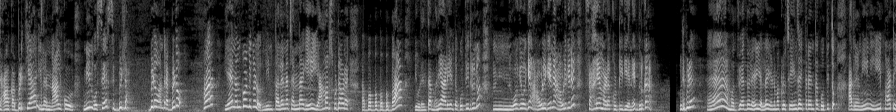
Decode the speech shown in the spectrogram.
ಜಾಗ ಬಿಡ್ತೀಯಾ? ಇಲ್ಲ, ನಾಲ್ಕು. ನೀನು ಸೇರಿಸಿ ಬಿಡ್ಲ? ಬಿಡು ಅಂದ್ರೆ ಬಿಡು. ಏನು ಅನ್ಕೊಂಡಿದ್ದಳು? ನಿನ್ ತಲೆನ ಚೆನ್ನಾಗಿ ಯಾಮರ್ಸ್ಬಿಟ್ಟವಳೆ. ಅಬ್ಬಬ್ಬಬ್ಬಬ್ಬಾ ಇವಳೆಂತ ಮನೆ ಆಳಿ ಅಂತ ಗೊತ್ತಿದ್ರು ಹೋಗಿ ಹೋಗಿ ಅವಳಿಗೇನೆ ಅವಳಿಗೇನೆ ಸಹಾಯ ಮಾಡಕ್ಕೆ ಕೊಟ್ಟಿದ್ಯೇನೆ, ದುರ್ಗಾ? ಬಿಡ್ಬಿಡೆ ಹಾ, ಮದ್ವೆ ಆದ್ಮೇಲೆ ಎಲ್ಲ ಹೆಣ್ಮಕ್ಳು ಚೇಂಜ್ ಆಯ್ತಾರೆ ಅಂತ ಗೊತ್ತಿತ್ತು. ಆದ್ರೆ ನೀನು ಈ ಪಾಟಿ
